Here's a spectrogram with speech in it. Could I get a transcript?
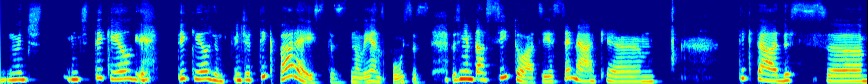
Viņš, viņš tik ilgi tik ilgi, un viņš ir tik pareizs tas no vienas puses. Tas viņam tā situācija senāk um, tik tādas. Uh,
